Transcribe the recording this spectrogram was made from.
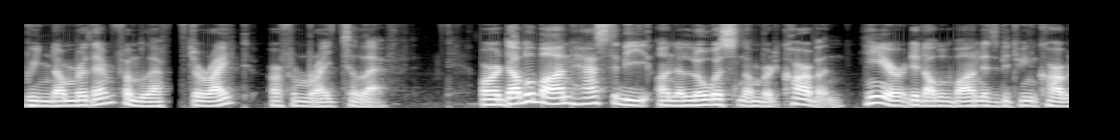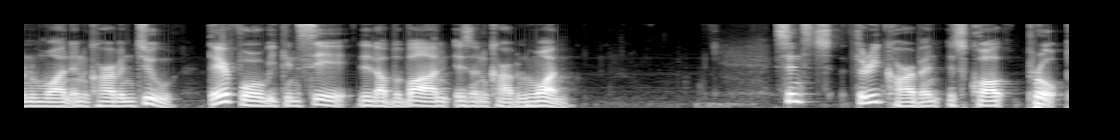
we number them from left to right or from right to left. Our double bond has to be on the lowest numbered carbon. Here, the double bond is between carbon 1 and carbon 2. Therefore, we can say the double bond is on carbon 1. Since it's 3 carbon, it's called prop,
